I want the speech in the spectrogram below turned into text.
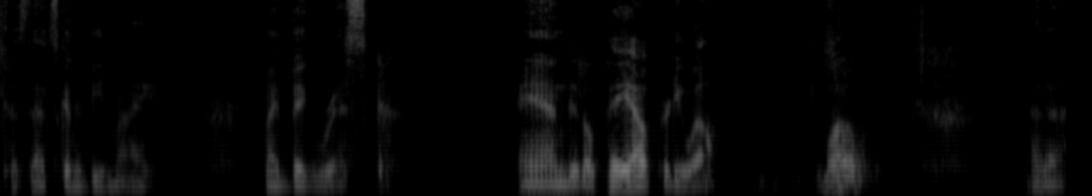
because that's gonna be my my big risk, and it'll pay out pretty well wow. at a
